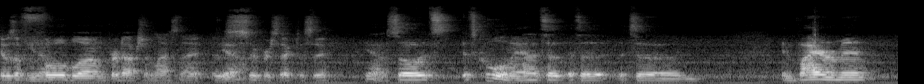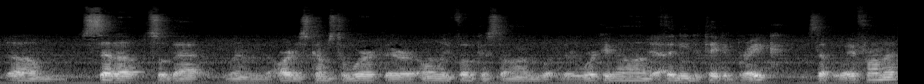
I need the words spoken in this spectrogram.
It was a You know. full blown production last night. It was Yeah. super sick to see. Yeah, so it's it's cool, man. It's a it's a it's a environment um, set up so that when the artist comes to work, they're only focused on what they're working on. Yeah. If they need to take a break, step away from it,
